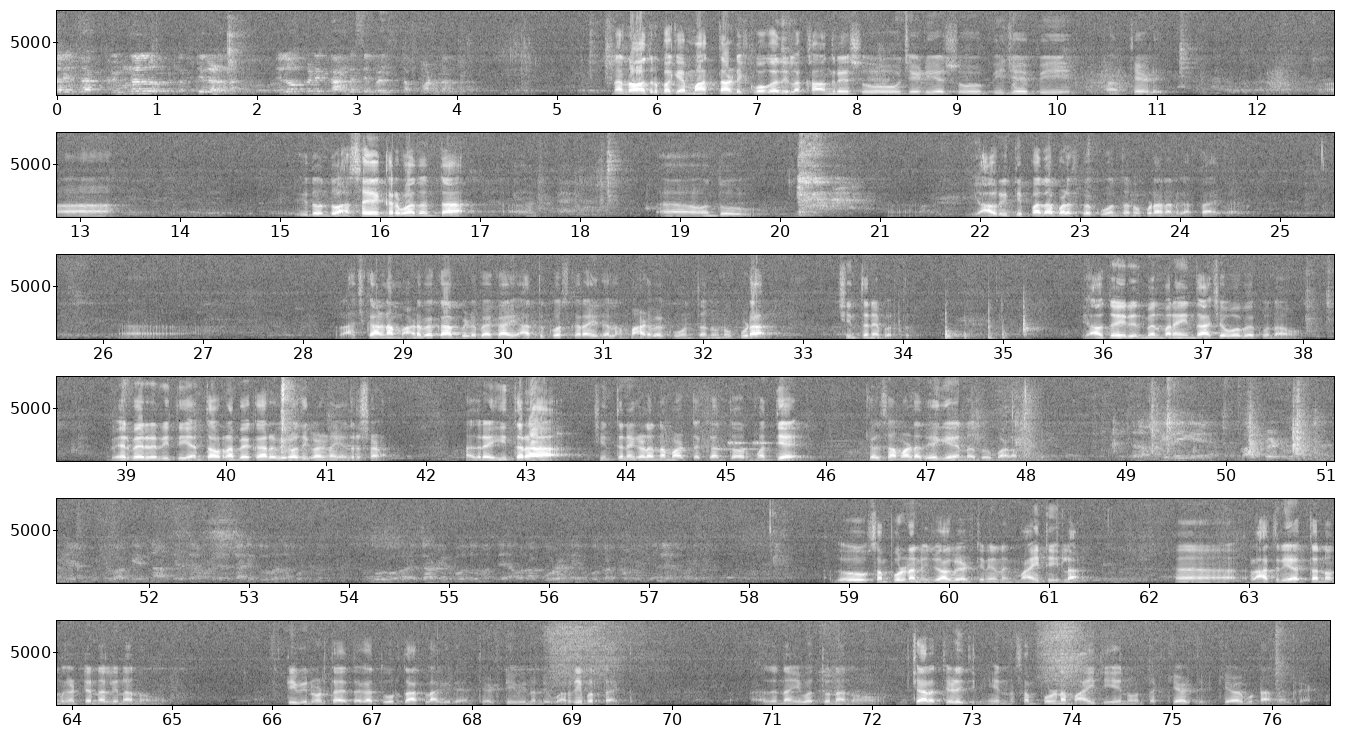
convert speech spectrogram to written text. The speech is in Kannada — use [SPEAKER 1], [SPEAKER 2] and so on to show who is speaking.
[SPEAKER 1] ಸರ್ ಇಂಥ ಕ್ರಿಮಿನಲ್ ವ್ಯಕ್ತಿಗಳನ್ನ ಎಲ್ಲೋ ಕಡೆ ಕಾಂಗ್ರೆಸ್ ಬೆಳೆಸಿ ತಪ್ಪು ಮಾಡ್ತಾರೆ.
[SPEAKER 2] ನಾನು ಅದ್ರ ಬಗ್ಗೆ ಮಾತನಾಡಲಿಕ್ಕೆ ಹೋಗೋದಿಲ್ಲ. Congress, J D S, B J P ಅಂಥೇಳಿ. ಇದೊಂದು ಅಸಹ್ಯಕರವಾದಂಥ ಒಂದು ಯಾವ ರೀತಿ ಪದ ಬಳಸಬೇಕು ಅಂತಲೂ ಕೂಡ ನನಗೆ ಅರ್ಥ ಆಯ್ತಾ ರಾಜಕಾರಣ ಮಾಡಬೇಕಾ, ಬಿಡಬೇಕಾ, ಯಾತಕ್ಕೋಸ್ಕರ ಇದೆಲ್ಲ ಮಾಡಬೇಕು ಅಂತನೂ ಕೂಡ ಚಿಂತನೆ ಬರ್ತದೆ ಯಾವ ಧೈರ್ಯದ ಮೇಲೆ ಮನೆಯಿಂದ ಆಚೆ ಹೋಗಬೇಕು ನಾವು? ಬೇರೆ ಬೇರೆ ರೀತಿ ಎಂಥವ್ರನ್ನ ಬೇಕಾದ್ರೂ ವಿರೋಧಿಗಳನ್ನ ಎದುರಿಸೋಣ. ಆದರೆ ಈ ಥರ ಚಿಂತನೆಗಳನ್ನು ಮಾಡ್ತಕ್ಕಂಥವ್ರ ಮಧ್ಯೆ ಕೆಲಸ ಮಾಡೋದು ಹೇಗೆ ಅನ್ನೋದು ಭಾಳ ಮುಖ್ಯ.
[SPEAKER 3] ಸರ್
[SPEAKER 2] ಅದು ಸಂಪೂರ್ಣ ನಿಜವಾಗ್ಲೂ ಹೇಳ್ತೀನಿ, ನನಗೆ ಮಾಹಿತಿ ಇಲ್ಲ. ರಾತ್ರಿ ಹತ್ತು ಹನ್ನೊಂದು ಗಂಟೆನಲ್ಲಿ ನಾನು ಟಿ ವಿ ನೋಡ್ತಾ ಇದ್ದಾಗ ದೂರ ದಾಖಲಾಗಿದೆ ಅಂತೇಳಿ ಟಿ ವಿನಲ್ಲಿ ವರದಿ ಬರ್ತಾ ಇತ್ತು. ಅದನ್ನು ಇವತ್ತು ನಾನು ವಿಚಾರ ತಿಳಿತೀನಿ, ಏನು ಸಂಪೂರ್ಣ ಮಾಹಿತಿ ಏನು ಅಂತ ಕೇಳ್ತೀನಿ, ಕೇಳ್ಬಿಟ್ಟು ಆಮೇಲೆ ರಿಯಾಕ್ಟ್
